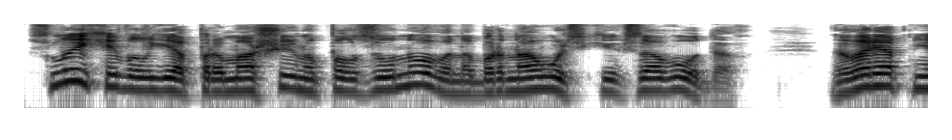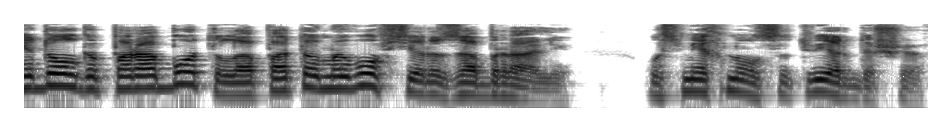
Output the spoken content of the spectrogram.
Слыхивал я про машину Ползунова на барнаульских заводах. Говорят, недолго поработала, а потом и вовсе разобрали, — усмехнулся Твердышев.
